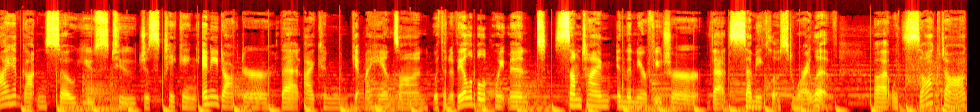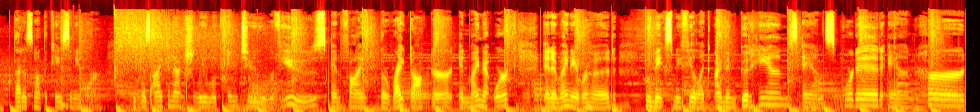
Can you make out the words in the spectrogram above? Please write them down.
I have gotten so used to just taking any doctor that I can get my hands on with an available appointment sometime in the near future that's semi close to where I live. But with ZocDoc, that is not the case anymore because I can actually look into reviews and find the right doctor in my network and in my neighborhood who makes me feel like I'm in good hands and supported and heard,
